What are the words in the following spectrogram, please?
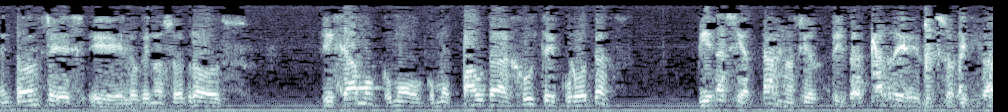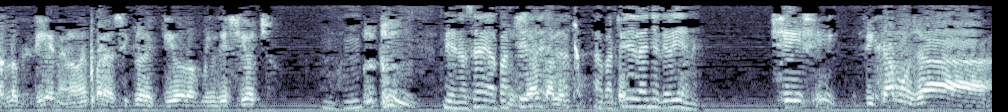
Entonces, eh, lo que nosotros fijamos como, como pauta de ajuste de cuotas viene hacia atrás, ¿no es cierto? Y tratar de, de sobrellevar lo que viene, ¿no? Es para el ciclo lectivo 2018. Ujú. Bien, o sea, a partir, Ya de- sale. a, a partir del año que viene. Sí, sí, fijamos ya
